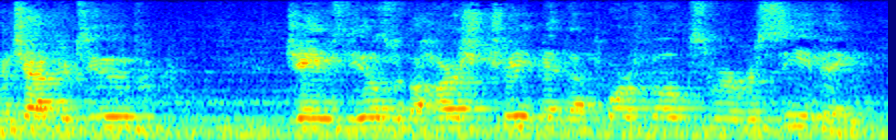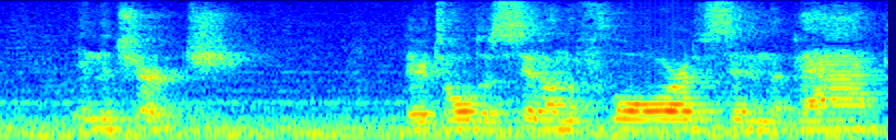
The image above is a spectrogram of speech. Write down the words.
In chapter 2, James deals with the harsh treatment that poor folks were receiving in the church. They're told to sit on the floor, to sit in the back.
